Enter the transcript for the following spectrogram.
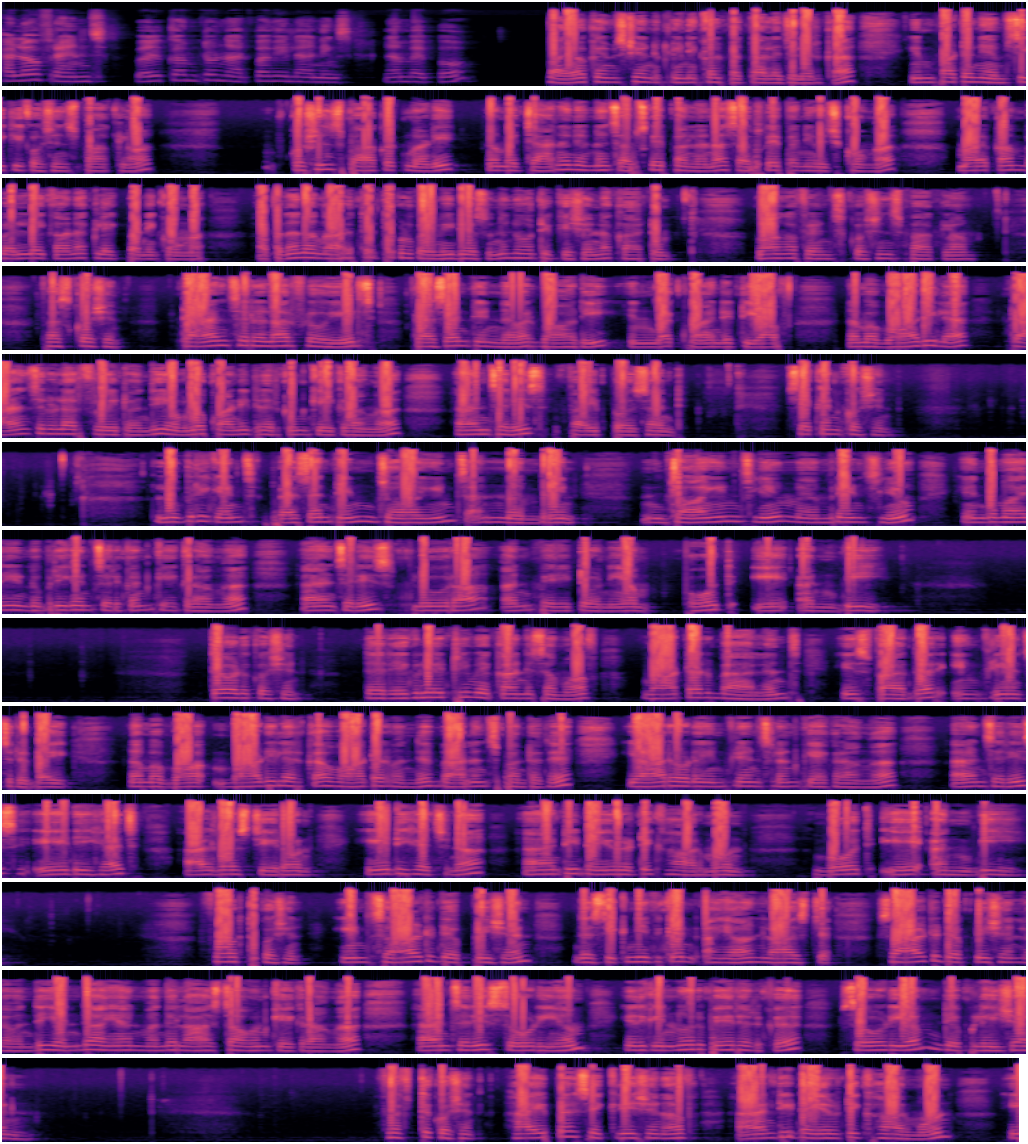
Hello friends welcome to Narpavi learnings நம்ம இப்போ biochemistry and clinical பெத்தாலஜியில் இருக்க இம்பார்ட்டன்ட் எம்சிக்கு கொஷின்ஸ் பார்க்கலாம். கொஷின்ஸ் பார்க்கறதுக்கு முன்னாடி நம்ம சேனல் இன்னும் சப்ஸ்கிரைப் பண்ணலன்னா சப்ஸ்கிரைப் பண்ணி வச்சுக்கோங்க. மறக்காம பெல் ஐக்கானை கிளிக் பண்ணிக்கோங்க. அப்போ தான் நாங்கள் அடுத்தடுத்து கொடுக்குற வீடியோஸ் வந்து நோட்டிஃபிகேஷனில் காட்டும். வாங்க ஃப்ரெண்ட்ஸ் கொஷின்ஸ் பார்க்கலாம். First question transcellular fluids present in our body in the quantity of நம்ம பாடியில் transcellular ஃப்ளூயிட் வந்து எவ்வளோ குவான்டிட்டியில் இருக்குன்னு கேட்குறாங்க answer is five percent second question lubricants present in joints and membrane. ஜாயின்ஸ்லேயும் மெம்ப்ரெயின்ஸ்லேயும் எந்த மாதிரி லுப்ரிகன்ஸ் இருக்குன்னு கேட்குறாங்க answer is pleura and peritoneum both A and B Third question. The regulatory mechanism of water balance is further influenced by நம்ம பா பாடியில் இருக்க வாட்டர் வந்து பேலன்ஸ் பண்ணுறது யாரோட இன்ஃப்ளூயன்ஸ்லன்னு கேட்குறாங்க answer is ADH aldosterone ஏடிஹெச்னா anti diuretic hormone both A and B fourth question In salt depletion, the significant ion lost. Salt depletionல வந்து எந்த அயான் வந்து லாஸ்ட் ஆகும்னு கேட்குறாங்க ஆன்சர் இஸ் சோடியம் இதுக்கு இன்னொரு பேர் இருக்கு. Sodium depletion fifth question hyper secretion of antidiuretic hormone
